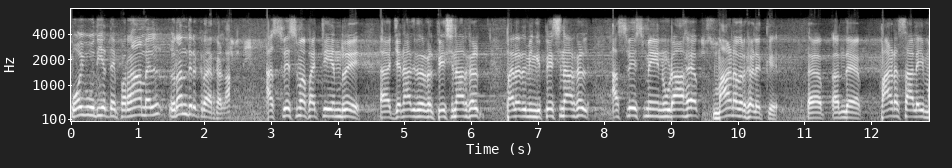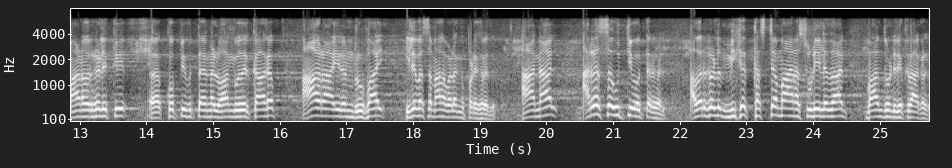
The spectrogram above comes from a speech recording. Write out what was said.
ஓய்வூதியத்தை பெறாமல் இறந்திருக்கிறார்கள். அஸ்வேஸ்மா பற்றி என்று ஜனாதிபதிகள் பேசினார்கள் பலரும் இங்கு பேசினார்கள். அஸ்வேஸ்மையினூடாக மாணவர்களுக்கு அந்த பாடசாலை மாணவர்களுக்கு கொப்பி புத்தகங்கள் வாங்குவதற்காக ஆறாயிரம் ரூபாய் இலவசமாக வழங்கப்படுகிறது. ஆனால் அரச உத்தியோகத்தர்கள் அவர்களும் மிக கஷ்டமான சூழலில் தான் வாழ்ந்து கொண்டிருக்கிறார்கள்.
